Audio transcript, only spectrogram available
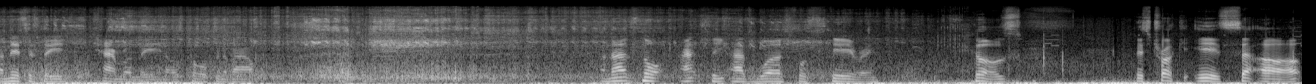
And this is the camera lean I was talking about and that's not actually as worse for steering because this truck is set up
